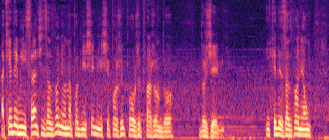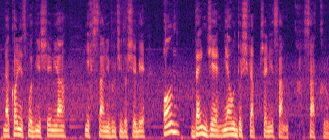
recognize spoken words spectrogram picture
a kiedy ministranci zadzwonią na podniesienie i się położy, położy twarzą do, do ziemi. I kiedy zadzwonią na koniec podniesienia, niech wstanie, wróci do siebie, on będzie miał doświadczenie sam, sakrum.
